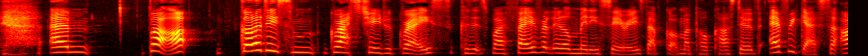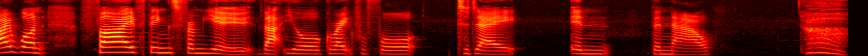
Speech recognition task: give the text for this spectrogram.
Yeah. Um, but gotta do some gratitude with Grace because it's my favorite little mini series that I've got on my podcast do with every guest. So I want five things from you that you're grateful for today in the now.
